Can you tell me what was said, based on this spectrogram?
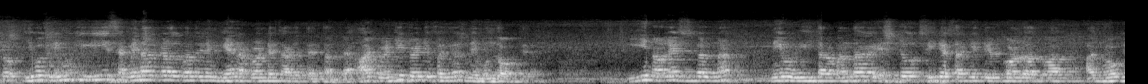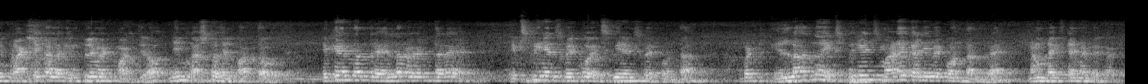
ಸೊ ಇವಾಗ ನಿಮ್ಗೆ ಈ ಸೆಮಿನಾರ್ಗಳಲ್ಲಿ ಬಂದ್ರೆ ನಿಮ್ಗೆ ಏನು ಅಡ್ವಾಂಟೇಜ್ ಆಗುತ್ತೆ ಅಂತಂದ್ರೆ, ಆ ಟ್ವೆಂಟಿ ಟ್ವೆಂಟಿ ಫೈವ್ ಇಯರ್ಸ್ ನೀವು ಮುಂದೆ ಹೋಗ್ತೀರಾ. ಈ ನಾಲೆಡ್ಜ್ಗಳನ್ನ ನೀವು ಈ ತರ ಬಂದಾಗ ಎಷ್ಟು ಸೀರಿಯಸ್ ಆಗಿ ತಿಳ್ಕೊಂಡು ಅಥವಾ ಅದನ್ನ ಹೋಗಿ ಪ್ರಾಕ್ಟಿಕಲ್ ಆಗಿ ಇಂಪ್ಲಿಮೆಂಟ್ ಮಾಡ್ತೀರೋ, ನಿಮ್ಗೆ ಅಷ್ಟು ಹೆಲ್ಪ್ ಆಗ್ತಾ ಹೋಗುತ್ತೆ. ಯಾಕೆ ಅಂತಂದ್ರೆ ಎಲ್ಲರೂ ಹೇಳ್ತಾರೆ ಎಕ್ಸ್ಪೀರಿಯನ್ಸ್ ಬೇಕು ಎಕ್ಸ್ಪೀರಿಯನ್ಸ್ ಬೇಕು ಅಂತ. ಬಟ್ ಎಲ್ಲಾದ್ನೂ ಎಕ್ಸ್ಪೀರಿಯನ್ಸ್ ಮಾಡೇ ಕಲಿಬೇಕು ಅಂತಂದ್ರೆ ನಮ್ಮ ಲೈಫ್ ಟೈಮೇ ಬೇಕಾಗುತ್ತೆ.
